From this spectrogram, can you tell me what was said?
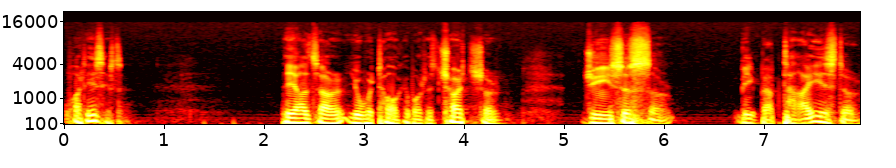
what is it? The odds are you would talk about a church or Jesus or being baptized or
